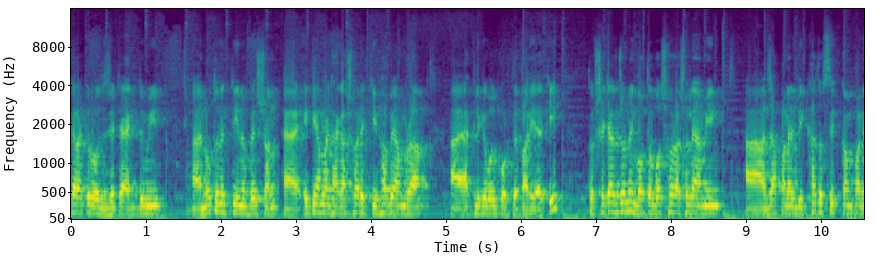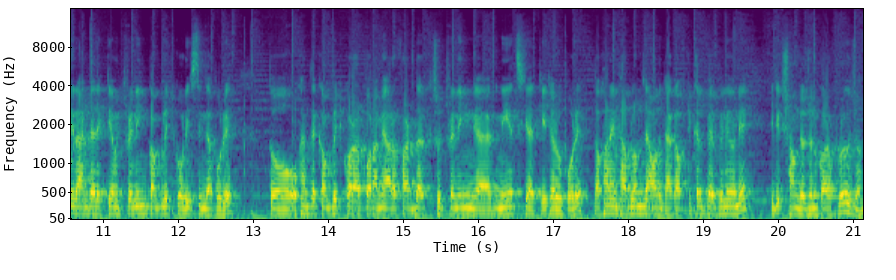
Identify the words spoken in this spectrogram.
ক্যারাটোলজি যেটা একদমই নতুন একটি ইনোভেশন এটি আমরা ঢাকা শহরে কীভাবে আমরা অ্যাপ্লিকেবল করতে পারি আর কি। তো সেটার জন্য গত বছর আসলে আমি জাপানের বিখ্যাত সিট কোম্পানির আন্ডার একটি আমি ট্রেনিং কমপ্লিট করি সিঙ্গাপুরে। তো ওখান থেকে কমপ্লিট করার পর আমি আরও ফার্দার কিছু ট্রেনিং নিয়েছি আর কি এটার উপরে। তখন আমি ভাবলাম যে আমাদের ঢাকা অপটিক্যাল প্যাভিলিয়নে এটি সংযোজন করা প্রয়োজন।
